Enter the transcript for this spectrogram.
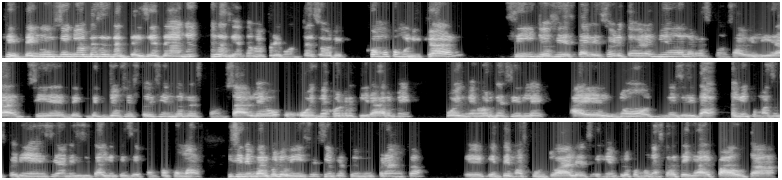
que tengo un señor de 77 años haciéndome preguntas sobre cómo comunicar, sí, yo sí estaré, sobre todo era el miedo a la responsabilidad, sí, de, de, yo sí estoy siendo responsable o, o, es mejor retirarme o es mejor decirle a él, no, necesita alguien con más experiencia, necesita alguien que sepa un poco más, y sin embargo lo hice, siempre fui muy franca eh, en temas puntuales, ejemplo, como una estrategia de pauta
